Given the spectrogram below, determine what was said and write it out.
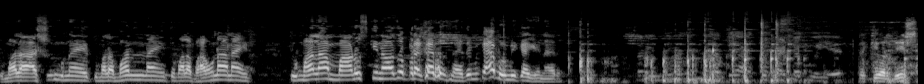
तुम्हाला अश्रू नाही तुम्हाला मन नाही तुम्हाला भावना नाहीत तुम्हाला माणूस की नावाचा प्रकारच नाही. तुम्ही काय भूमिका घेणार? बैठक देश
